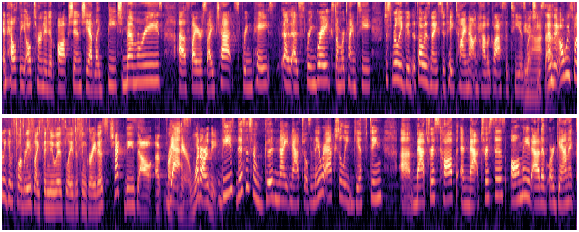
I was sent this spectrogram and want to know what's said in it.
and healthy alternative options. She had like beach memories, uh, fireside chat, spring pace, uh, uh, spring break, summertime tea. Just really good. It's always nice to take time out and have a glass of tea, is yeah. what she said. And they always want to give celebrities like the newest, latest, and greatest. Check these out up front yes. here. What are these? These. This is from Good Night Naturals, and they were actually gifting uh, mattress top and mattresses, all made out of organic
